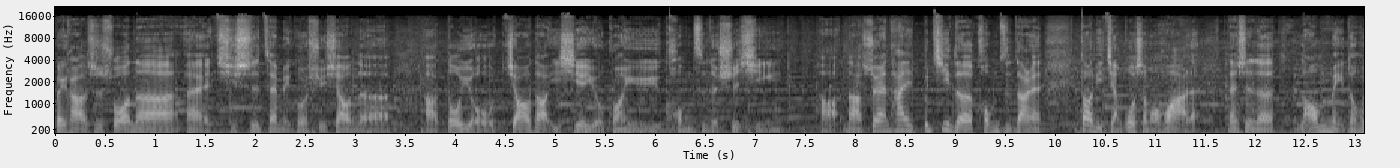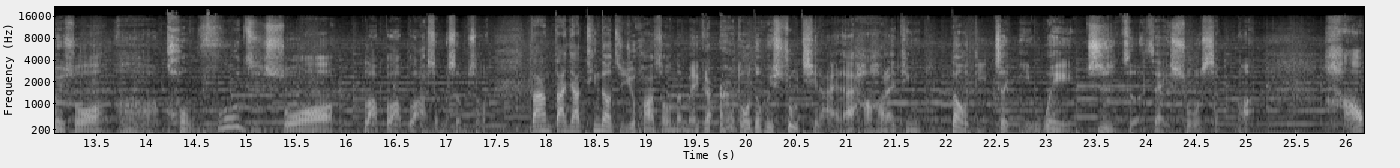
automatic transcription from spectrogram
贝卡老师说呢，哎，其实在美国学校呢，啊，都有教到一些有关于孔子的事情。好，那虽然他不记得孔子当然到底讲过什么话了，但是呢，老美都会说啊，孔夫子说，blah blah blah 什么什么什么。当大家听到这句话的时候呢，每个耳朵都会竖起来，来好好来听，到底这一位智者在说什么。好，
